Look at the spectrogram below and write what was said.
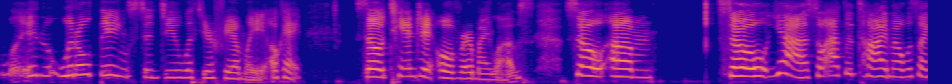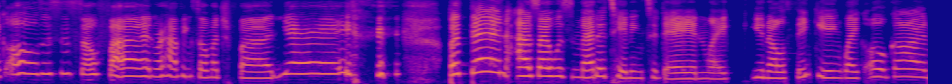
little things to do with your family. Okay. So tangent over, my loves. So um so, yeah, so at the time, I was like, "Oh, this is so fun. We're having so much fun. Yay." But then as I was meditating today and, like, you know, thinking like, "Oh god,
